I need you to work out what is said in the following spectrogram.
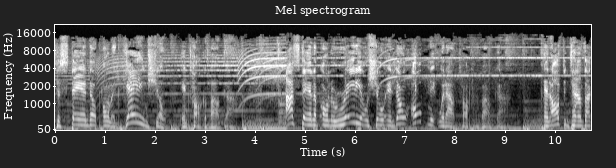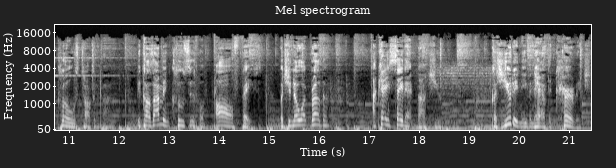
to stand up on a game show and talk about God. I stand up on a radio show and don't open it without talking about God. And oftentimes I close talking about it because I'm inclusive of all faiths. But you know what, brother? I can't say that about you because you didn't even have the courage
